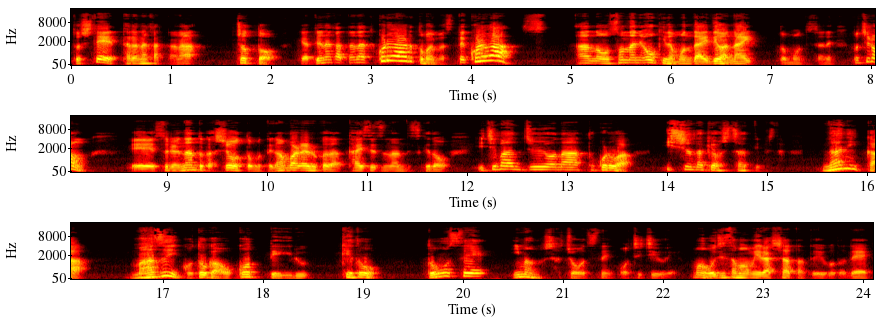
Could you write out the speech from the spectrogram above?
として足らなかったな。ちょっとやってなかったなって、これはあると思います。で、これは、あの、そんなに大きな問題ではないと思うんですよね。もちろん、えー、それを何とかしようと思って頑張られることは大切なんですけど、一番重要なところは、一瞬だけおっしゃっていました。何か、まずいことが起こっているけど、どうせ今の社長ですね、お父上。まあ、おじ様もいらっしゃったということで、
